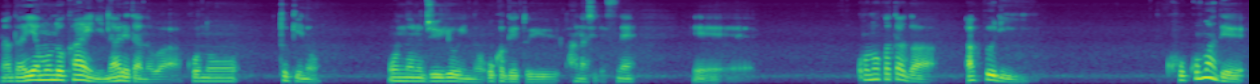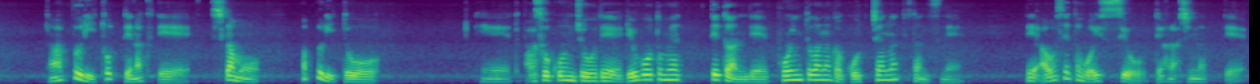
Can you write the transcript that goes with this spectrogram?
ダイヤモンド会員になれたのは、この時の女の従業員のおかげという話ですね。えー、この方がアプリ、ここまでアプリ取ってなくて、しかもアプリと,、えーと、パソコン上で両方ともやってたんで、ポイントがなんかごっちゃになってたんですね。で、合わせた方がいいっすよって話になって、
